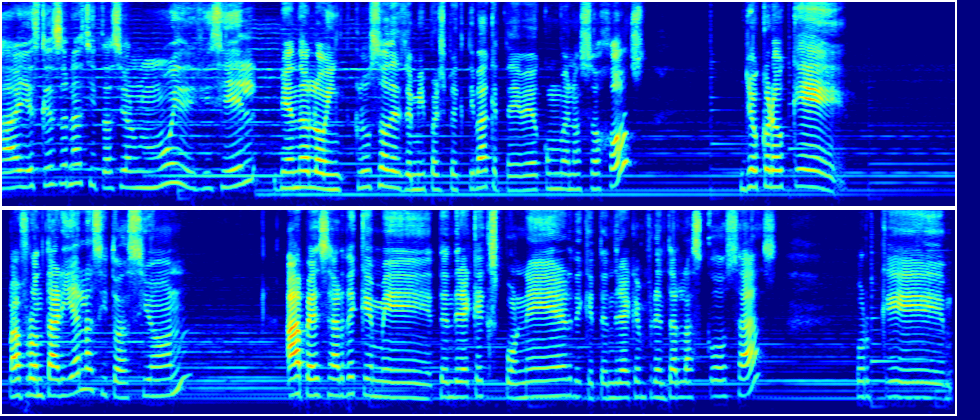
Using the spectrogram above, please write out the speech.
Ay, es que es una situación muy difícil, viéndolo incluso desde mi perspectiva, que te veo con buenos ojos. Yo creo que afrontaría la situación a pesar de que me tendría que exponer, de que tendría que enfrentar las cosas, porque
